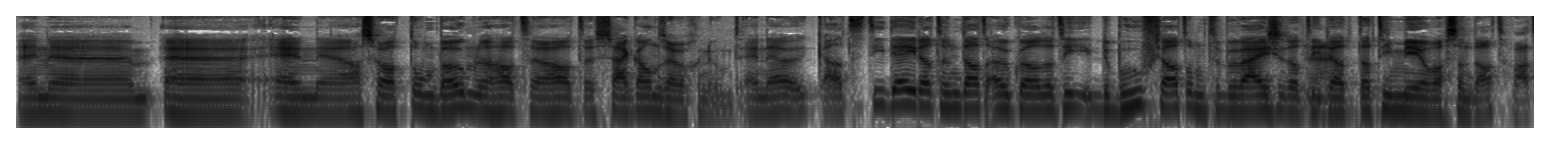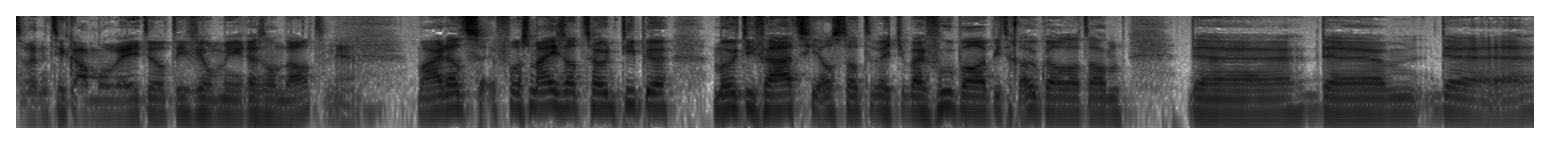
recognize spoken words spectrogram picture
En, ehm, eh, en eh, zoals Tom Boom had, eh, had Sagan zo genoemd. En ik had het idee dat hem dat ook wel, dat hij de behoefte had om te bewijzen dat, hij, dat, dat hij meer was dan dat. Wat we natuurlijk allemaal weten, dat hij veel meer is dan dat. Ja. Maar dat is, volgens mij is dat zo'n type motivatie als dat, weet je, bij voetbal heb je toch ook wel dat dan de, de, de,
